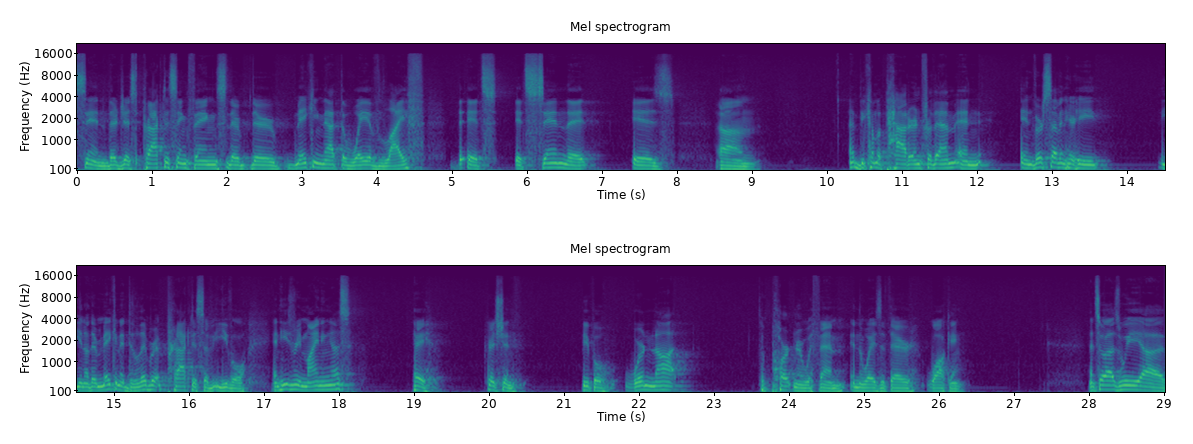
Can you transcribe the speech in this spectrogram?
sin. They're just practicing things. They're, they're making that the way of life. It's, it's sin that is um, become a pattern for them. And in verse 7 here, he you know, they're making a deliberate practice of evil. And he's reminding us hey, Christian people, we're not to partner with them in the ways that they're walking. And so as we, uh,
